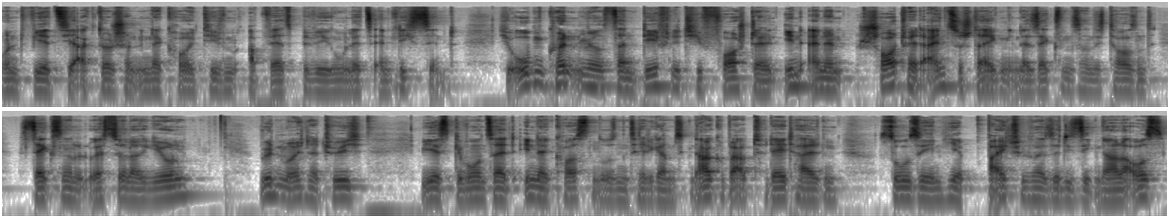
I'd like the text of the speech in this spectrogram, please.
und wir jetzt hier aktuell schon in der korrektiven Abwärtsbewegung letztendlich sind. Hier oben könnten wir uns dann definitiv vorstellen, in einen Short Trade einzusteigen in der 26.600 US-Dollar Region. Würden wir euch natürlich, wie ihr es gewohnt seid, in der kostenlosen Telegram-Signalgruppe up-to-date halten. So sehen hier beispielsweise die Signale aus.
